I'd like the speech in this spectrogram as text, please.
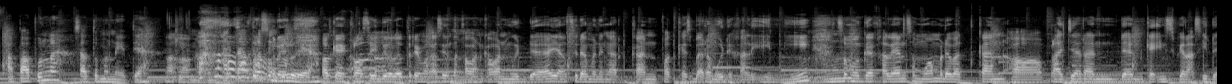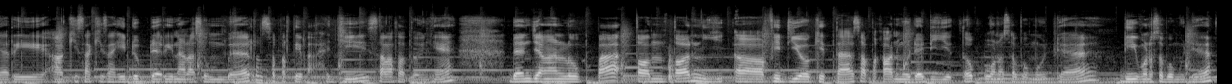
apa pun lah satu menit ya. Gimana? Kita closing dulu ya. Oke, closing dulu. Terima kasih untuk kawan-kawan muda yang sudah mendengarkan podcast Bara Muda kali ini. Semoga kalian semua mendapatkan uh, pelajaran dan kayak inspirasi dari uh, kisah-kisah hidup dari narasumber seperti Pak Haji salah satunya. Dan jangan lupa tonton uh, video kita Sapa Kawan Muda di YouTube Wonosobo Muda di Wonosobo Muda.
